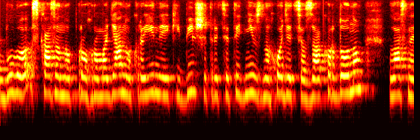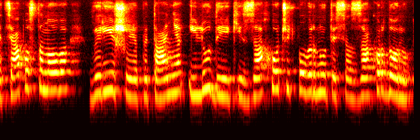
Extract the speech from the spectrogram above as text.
було сказано про громадян України, які більше 30 днів знаходяться за кордоном. Власне, ця постанова вирішує питання, і люди, які захочуть повернутися з-за кордону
